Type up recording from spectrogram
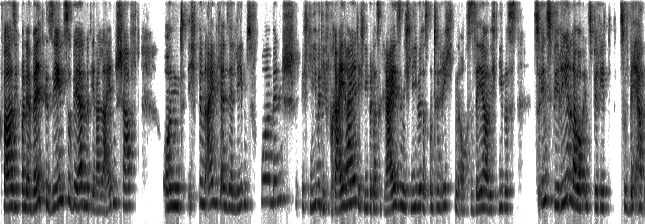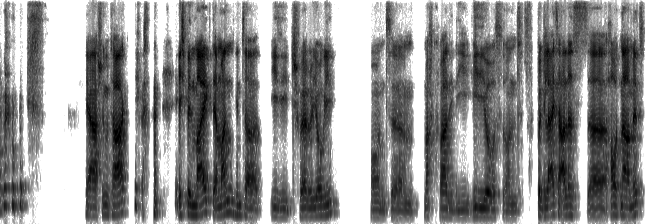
quasi von der Welt gesehen zu werden mit ihrer Leidenschaft. Und ich bin eigentlich ein sehr lebensfroher Mensch. Ich liebe die Freiheit, ich liebe das Reisen, ich liebe das Unterrichten auch sehr und ich liebe es zu inspirieren, aber auch inspiriert zu werden. Ja, schönen guten Tag. Ich bin Mike, der Mann hinter Easy Travel Yogi und ähm, mache quasi die Videos und begleite alles äh, hautnah mit.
